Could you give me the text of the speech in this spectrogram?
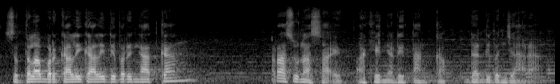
Setelah berkali-kali diperingatkan, Rasuna Said akhirnya ditangkap dan dipenjara.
